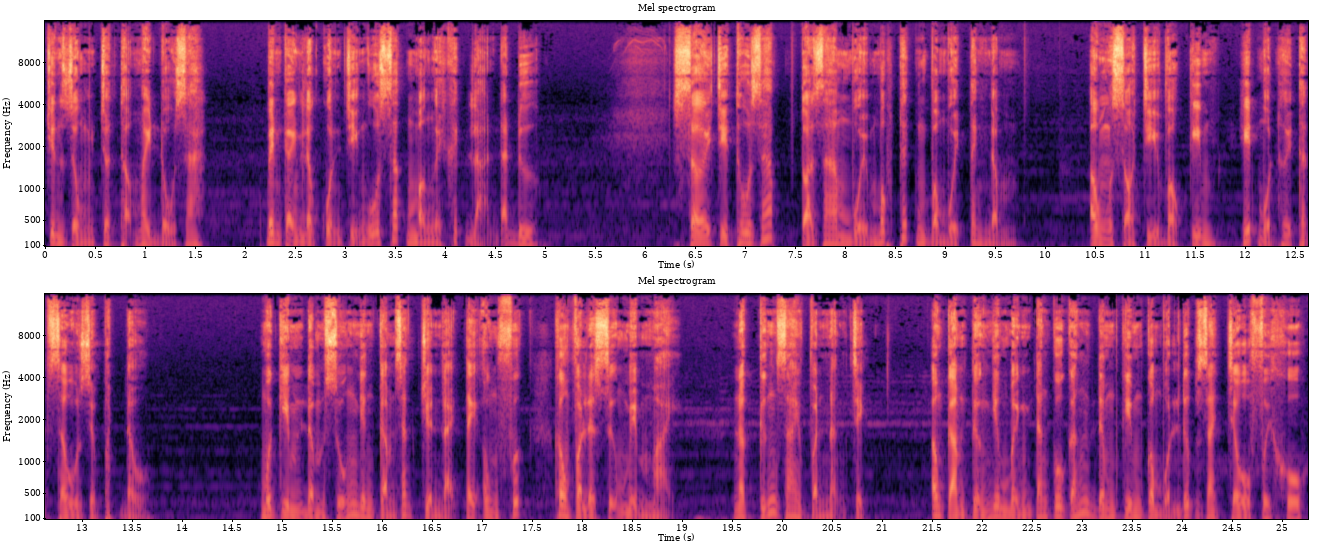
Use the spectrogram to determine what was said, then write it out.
Chuyên dùng cho thợ may đổ ra Bên cạnh là cuộn chỉ ngũ sắc mà người khách lạ đã đưa. Sợi chỉ thô giáp tỏa ra mùi mốc thách và mùi tanh nầm. Ông sò chỉ vào kim, Hít một hơi thật sâu rồi bắt đầu. Mũi kim đâm xuống nhưng cảm giác truyền lại tay ông Phước Không phải là sự mềm mại. Nó cứng dai và nặng trịch. Ông cảm tưởng như mình đang cố gắng đâm kim qua một lớp da trâu phơi khô.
